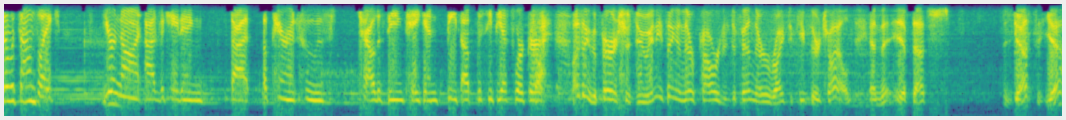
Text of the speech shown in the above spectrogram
So it sounds like you're not advocating that a parent whose child is being taken beat up the CPS worker. I think the parents should do anything in their power to defend their right to keep their child. And if that's death, yeah,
